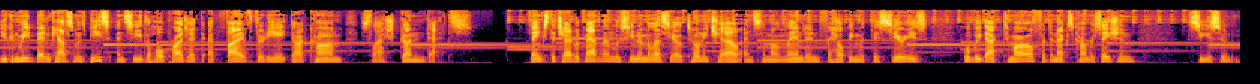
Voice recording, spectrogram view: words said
You can read Ben Casselman's piece and see the whole project at 538.com slash gun deaths. Thanks to Chadwick Matlin, Lucina Melesio, Tony Chow, and Simone Landon for helping with this series. We'll be back tomorrow for the next conversation. See you soon.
